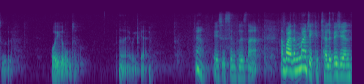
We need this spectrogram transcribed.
sort of oiled. And There we go. Yeah, it's as simple as that. And by the magic of television,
